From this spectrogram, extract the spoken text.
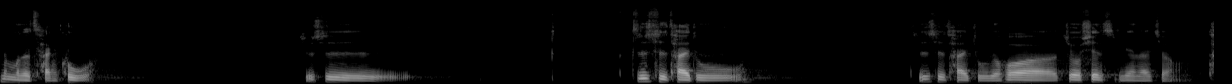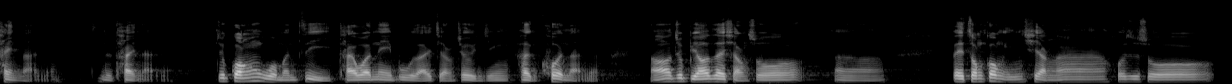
那么的残酷，就是支持台独，支持台独的话，就现实面来讲，太难了，真的太难了。就光我们自己台湾内部来讲，就已经很困难了。然后就不要再想说，嗯、被中共影响啊，或是说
